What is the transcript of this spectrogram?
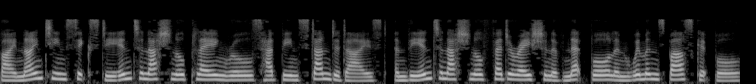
By 1960, international playing rules had been standardized, and the International Federation of Netball and Women's Basketball,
